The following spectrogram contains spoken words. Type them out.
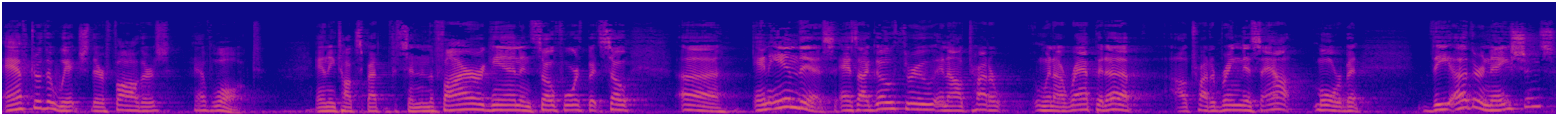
after the which their fathers have walked. And he talks about sending the fire again and so forth. But so, uh, and in this, as I go through, and I'll try to, when I wrap it up, I'll try to bring this out more. But the other nations,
